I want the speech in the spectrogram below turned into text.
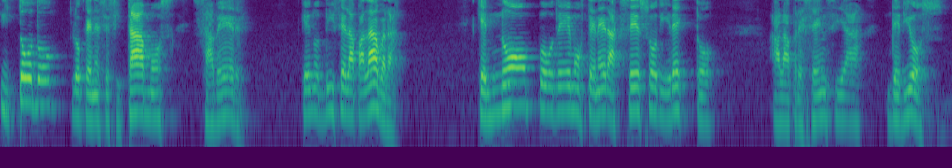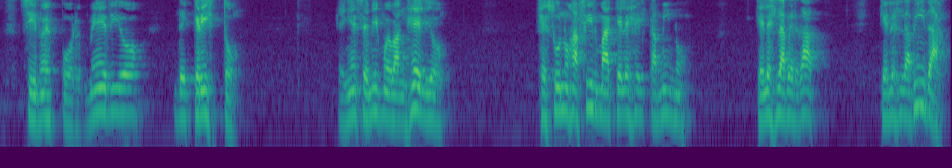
y todo lo que necesitamos saber. ¿Qué nos dice la palabra? Que no podemos tener acceso directo a la presencia de Dios si no es por medio de Cristo. En ese mismo Evangelio, Jesús nos afirma que Él es el camino, que Él es la verdad, que Él es la vida,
